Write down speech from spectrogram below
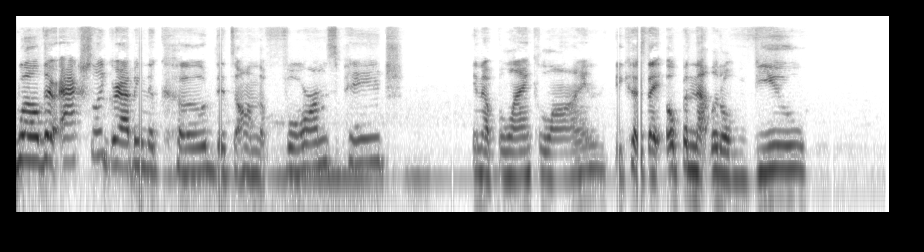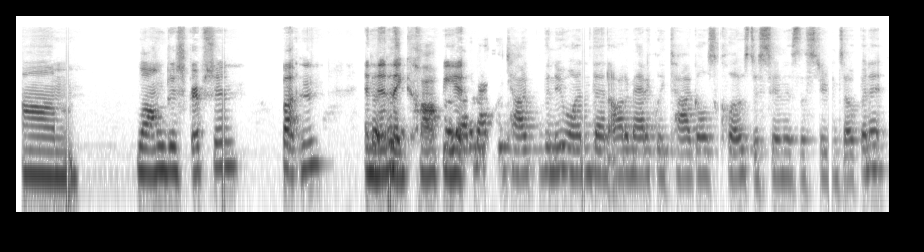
Well, they're actually grabbing the code that's on the forums page in a blank line because they open that little view um, long description button and But then they copy It it. automatically tog- the new one then automatically toggles closed as soon as the students open it.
